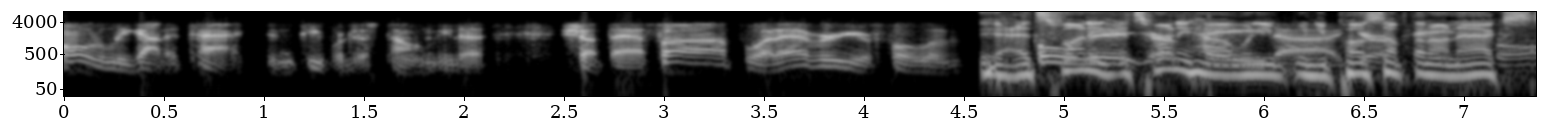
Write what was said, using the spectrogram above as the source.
totally got attacked and people just telling me to shut the F up, whatever. You're full of. Yeah, it's funny. it, It's funny how when you when you uh, post you're something on X,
